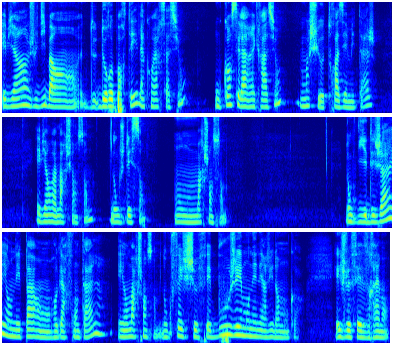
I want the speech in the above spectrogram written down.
eh bien, je lui dis ben, de, reporter la conversation, ou quand c'est la récréation, moi je suis au troisième étage, eh bien on va marcher ensemble. Donc je descends, on marche ensemble. Donc déjà, et on n'est pas en regard frontal, et on marche ensemble. Donc je fais bouger mon énergie dans mon corps. Et je le fais vraiment.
